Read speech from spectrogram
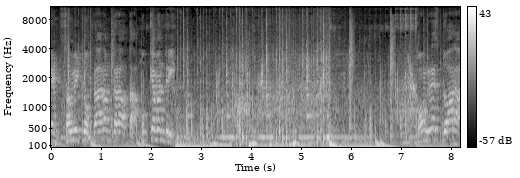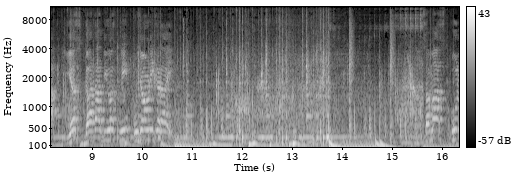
એન્ડ સમિટનો પ્રારંભ કરાવતા મુખ્યમંત્રી. કોંગ્રેસ દ્વારા યશ ગાથા દિવસની ઉજવણી કરાઈ. સમાજ સ્કૂલ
